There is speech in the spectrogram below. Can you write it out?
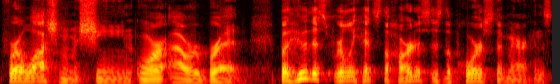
for a washing machine or our bread. But who this really hits the hardest is the poorest Americans.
